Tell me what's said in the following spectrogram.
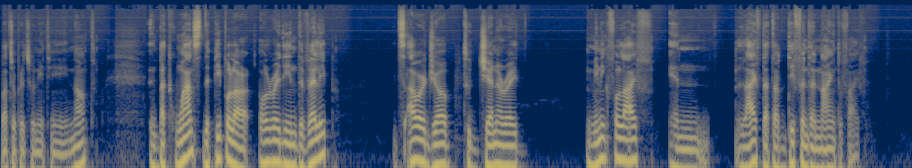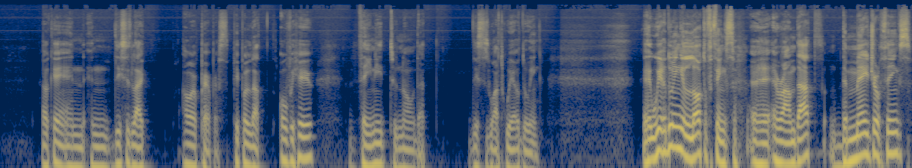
but opportunity not. But once the people are already in Develeap, it's our job to generate meaningful life and life that are different than nine to five. Okay, and and this is like our purpose. People that over here, they need to know that this is what we are doing. Uh, we are doing a lot of things uh, around that. The major things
